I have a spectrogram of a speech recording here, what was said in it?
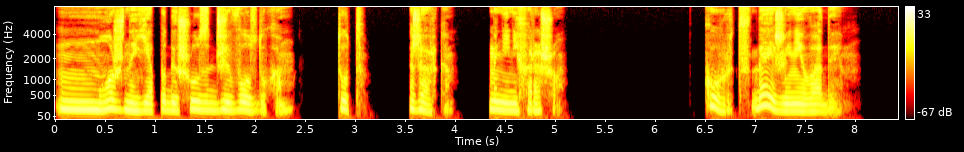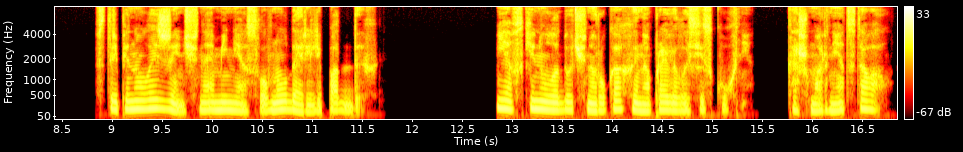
«Можно я подышу с Джи воздухом? Тут жарко, мне нехорошо». «Курт, дай жене воды». Встрепенулась женщина, а меня словно ударили под дых. Я вскинула дочь на руках и направилась из кухни. Кошмар не отставал.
